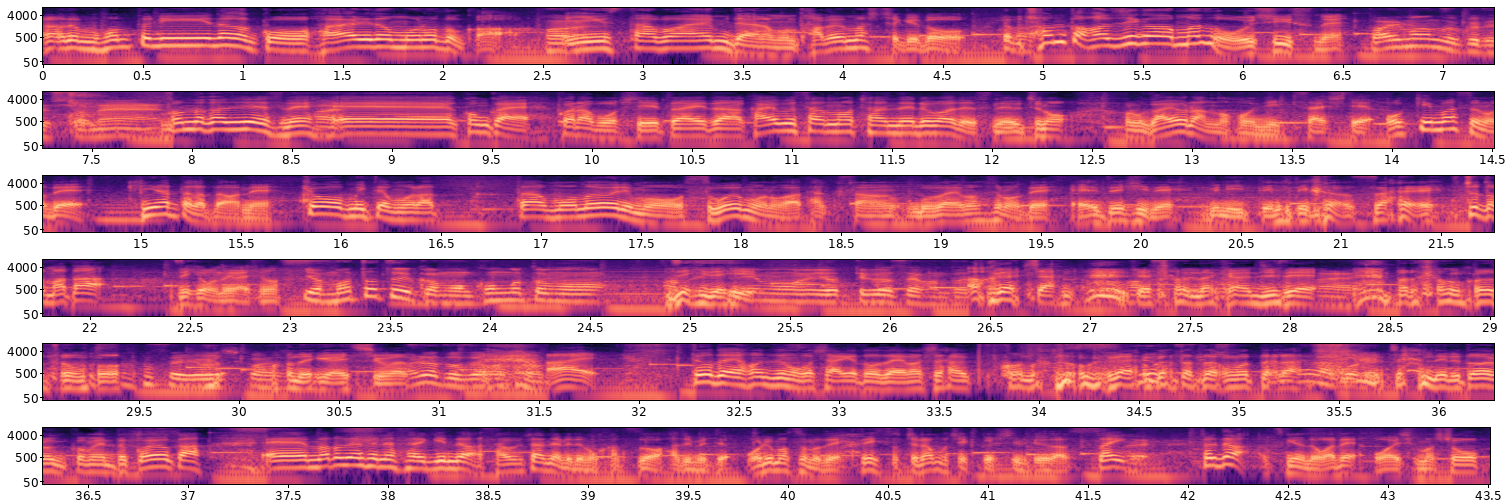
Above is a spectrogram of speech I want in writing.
あ でも本当になんかこう流行りのものとか、はいインスタ映えみたいなもの食べましたけどやっぱちゃんと味がまず美味しいですね。大満足でしたね。そんな感じでですね、はい。えー今回コラボしていただいた怪物さんのチャンネルはですねうちのこの概要欄の方に記載しておきますので気になった方はね今日見てもらったものよりもすごいものがたくさんございますので、えーぜひね見に行ってみてください。ちょっとまたぜひお願いします。いやまたというかもう今後ともぜひぜひ。もやってください本当に。わかりました。じゃあそんな感じで、はい。また今後とも。よろしくおお願いします。ありがとうございました。はい。ということで、本日もご視聴ありがとうございました。この動画が良かったと思ったら、チャンネル登録、コメント、高評価、えー、またですね、最近ではサブチャンネルでも活動を始めておりますので、ぜひそちらもチェックしてみてください。はい。それでは、次の動画でお会いしましょう。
